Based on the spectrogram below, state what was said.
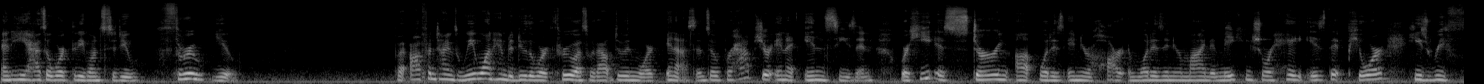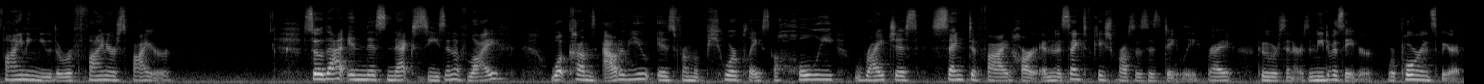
And He has a work that He wants to do through you. But oftentimes we want Him to do the work through us without doing work in us. And so perhaps you're in an in season where He is stirring up what is in your heart and what is in your mind and making sure, hey, is that pure? He's refining you, the refiner's fire. So that in this next season of life, what comes out of you is from a pure place, a holy, righteous, sanctified heart. And the sanctification process is daily, right? Because we're sinners in need of a Savior, we're poor in spirit.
